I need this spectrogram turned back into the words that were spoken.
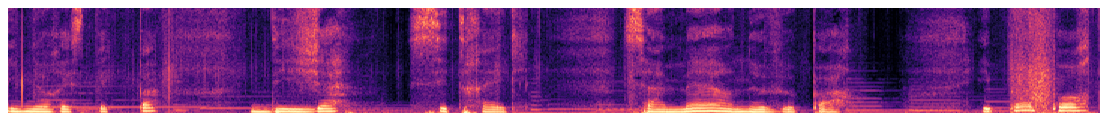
il ne respecte pas déjà cette règle. Sa mère ne veut pas. Et peu importe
